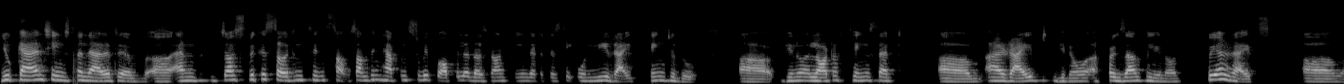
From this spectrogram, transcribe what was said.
you can change the narrative uh, and just because certain things some, something happens to be popular does not mean that it is the only right thing to do. Uh, you know a lot of things that um, are right you know uh, for example you know queer rights um,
